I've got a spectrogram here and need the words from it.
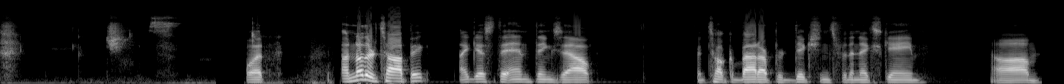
Jeez. But another topic, I guess, to end things out and talk about our predictions for the next game. Um,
